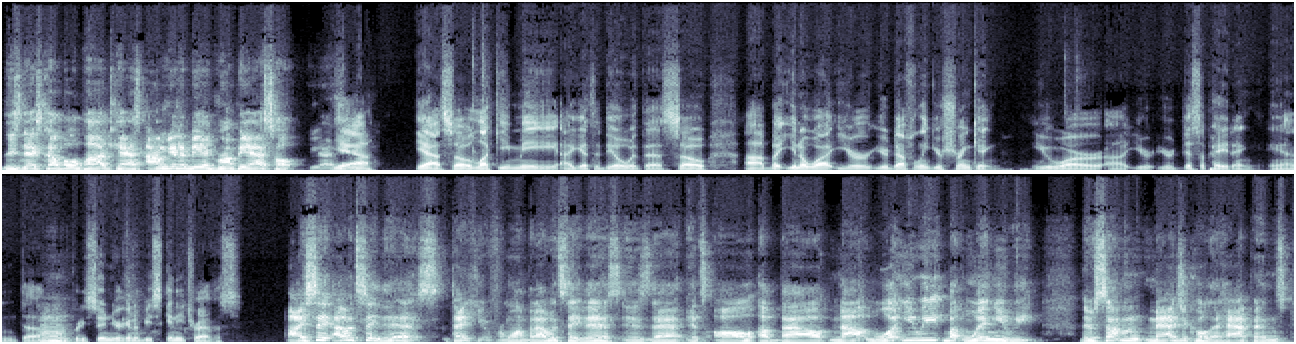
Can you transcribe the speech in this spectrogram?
these next couple of podcasts, I'm going to be a grumpy asshole. You guys. Yeah. Yeah, so lucky me, I get to deal with this. So, uh, but you know what? You're you're definitely you're shrinking. You are uh, you're you're dissipating, and uh, Mm. pretty soon you're going to be skinny, Travis. I say I would say this. Thank you for one, but I would say this is that it's all about not what you eat, but when you eat. There's something magical that happens.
